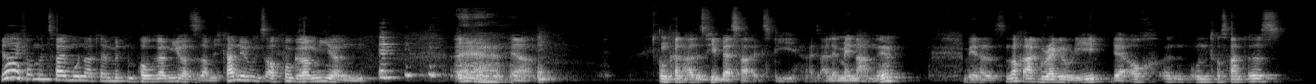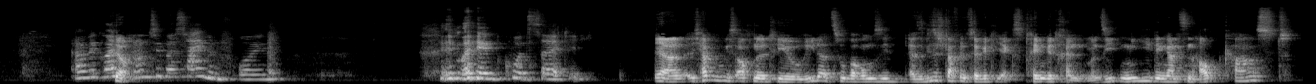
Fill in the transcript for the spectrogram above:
Ja, ich war mal zwei Monate mit einem Programmierer zusammen. Ich kann übrigens auch programmieren. ja. Und kann alles viel besser als die, als alle Männer, ne? Wen hat es noch? Ah, Gregory, der auch äh, uninteressant ist. Aber wir konnten Ja. uns über Simon freuen. Immerhin kurzzeitig. Ja, ich habe übrigens auch eine Theorie dazu, warum sie. Also diese Staffel ist ja wirklich extrem getrennt. Man sieht nie den ganzen Hauptcast.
